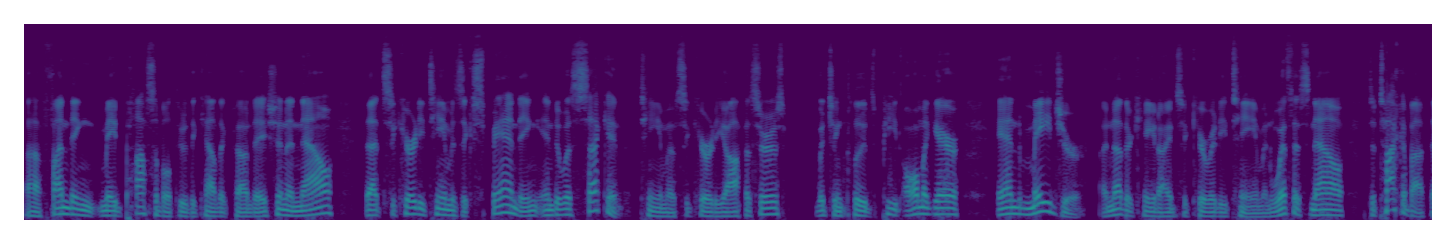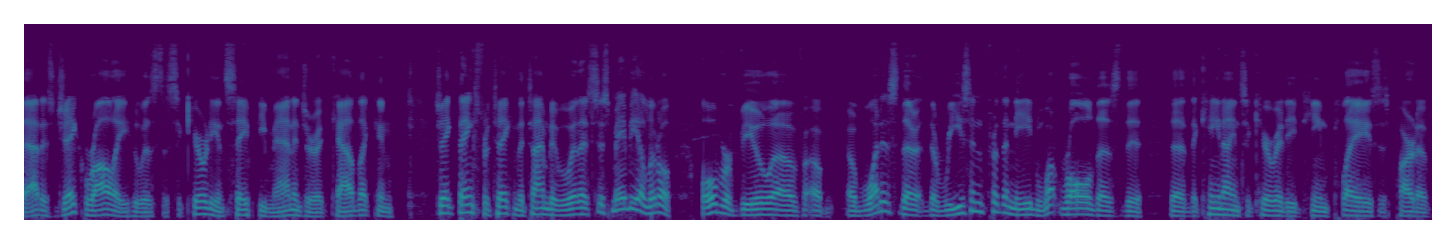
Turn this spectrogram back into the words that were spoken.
uh, funding made possible through the Kadlec Foundation, and now that security team is expanding into a second team of security officers which includes Pete Almaguer and Major, another canine security team. And with us now to talk about that is Jake Raleigh, who is the security and safety manager at Kadlec. And Jake, thanks for taking the time to be with us. Just maybe a little overview of, of, of what is the, the reason for the need, and what role does the, the, the canine security team plays as part of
